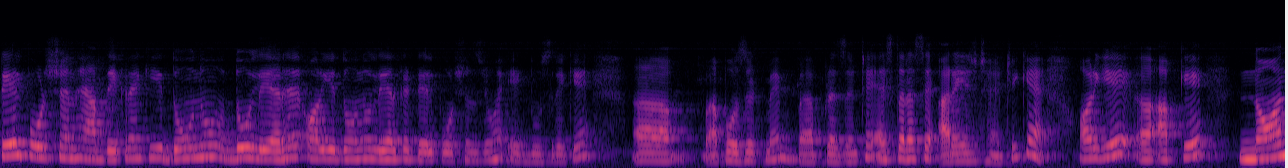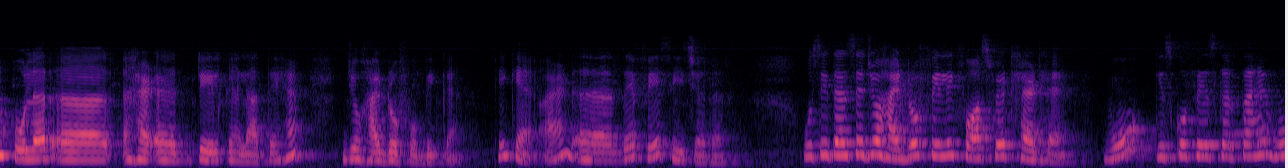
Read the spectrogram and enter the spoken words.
टेल पोर्शन है आप देख रहे हैं कि ये दोनों दो लेयर है और ये दोनों लेयर के टेल पोर्शन जो हैं एक दूसरे के अपोजिट uh, में प्रेजेंट uh, है। इस तरह से अरेंज्ड हैं ठीक है? और ये uh, आपके नॉन पोलर टेल कहलाते हैं, जो हाइड्रोफोबिक है, ठीक है? And they face each other उसी तरह से जो हाइड्रोफिलिक फॉस्फेट हेड है, वो किसको फेस करता है? वो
